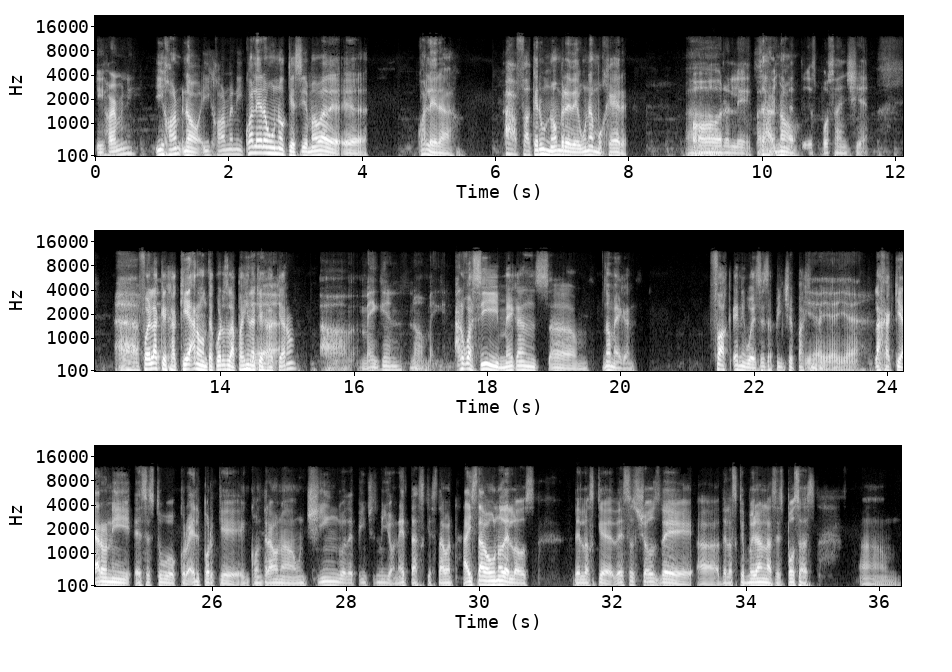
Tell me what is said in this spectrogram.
y Harmony? Y Harmony, no, y Harmony. ¿Cuál era uno que se llamaba de. Eh, ¿Cuál era? Ah, fuck, era un nombre de una mujer. Ah, Órale, para no. esposa en shit. Ah, fue la que hackearon, ¿te acuerdas la página que hackearon? Uh, Megan, no, Megan. Algo así, Megan's. Um, no Megan. Fuck, anyways, esa pinche página. La hackearon y ese estuvo cruel porque encontraron a un chingo de pinches millonetas que estaban. Ahí estaba uno de los de los que de esos shows de uh, de los que miran las esposas. Um,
